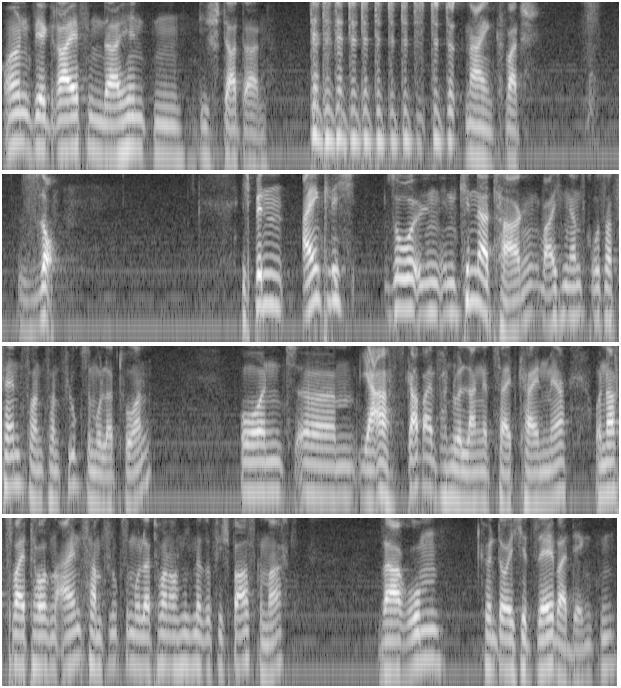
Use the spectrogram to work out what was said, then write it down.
Und wir greifen da hinten die Stadt an. Nein, Quatsch. So. Ich bin eigentlich so in, in, Kindertagen, war ich ein ganz großer Fan von, von Flugsimulatoren. Und ähm, ja, es gab einfach nur lange Zeit keinen mehr. Und nach 2001 haben Flugsimulatoren auch nicht mehr so viel Spaß gemacht. Warum, könnt ihr euch jetzt selber denken.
